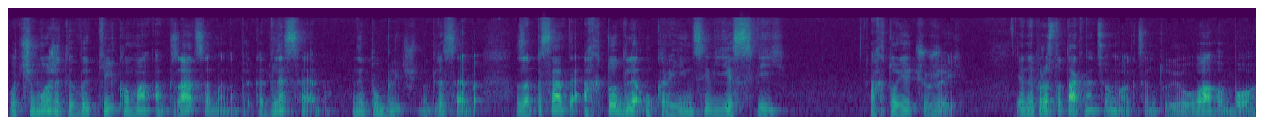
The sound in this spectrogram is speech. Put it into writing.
От чи можете ви кількома абзацами, наприклад, для себе, не публічно, для себе, записати, а хто для українців є свій, а хто є чужий? Я не просто так на цьому акцентую увагу, бо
